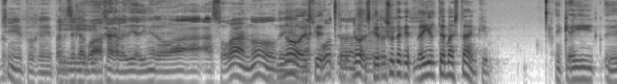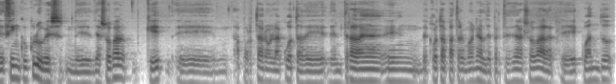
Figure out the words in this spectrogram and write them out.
¿no? Sí, porque parece y... que a Guadalajara le debía dinero a, a Sobal, ¿no? De no, es que, cuotas, no, es que resulta que ahí el tema está en que que hay eh, cinco clubes de, de Asobal que eh, aportaron la cuota de, de entrada en, de cuota patrimonial de pertenecer a Asobal eh, cuando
